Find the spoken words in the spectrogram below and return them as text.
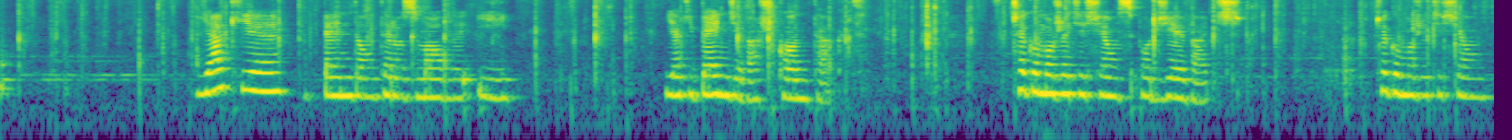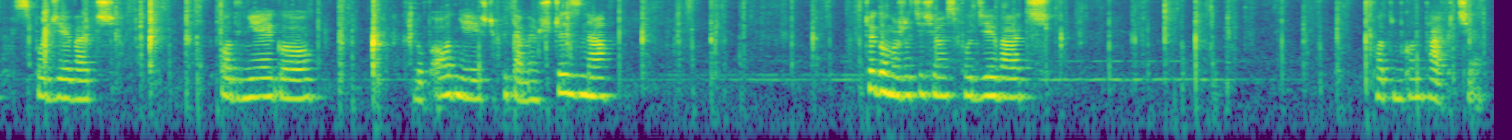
jakie będą te rozmowy i jaki będzie Wasz kontakt, czego możecie się spodziewać, czego możecie się spodziewać od niego lub od niej, jeśli pyta mężczyzna, czego możecie się spodziewać po tym kontakcie.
